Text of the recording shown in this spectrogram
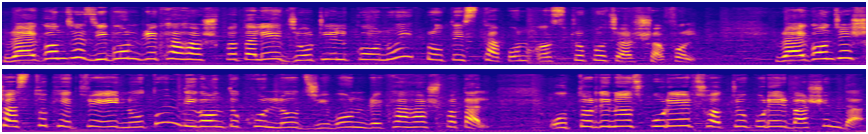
রায়গঞ্জে জীবন রেখা হাসপাতালে জটিল কোনই প্রতিস্থাপন অস্ত্রোপচার সফল। রায়গঞ্জের স্বাস্থ্যক্ষেত্রে নতুন দিগন্ত খুলল জীবন রেখা হাসপাতাল। উত্তর দিনাজপুরের ছত্রপুরের বাসিন্দা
